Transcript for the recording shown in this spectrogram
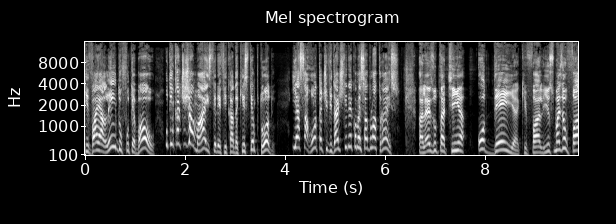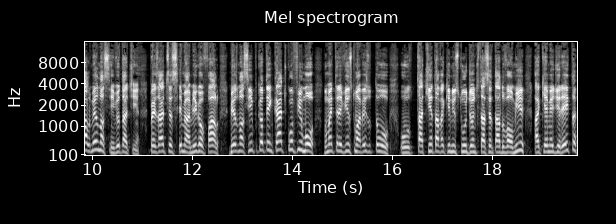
Que vai além do futebol, o Tencate jamais teria ficado aqui esse tempo todo. E essa rotatividade teria começado lá atrás. Aliás, o Tatinha odeia que fale isso, mas eu falo mesmo assim, viu, Tatinha? Apesar de você ser meu amigo, eu falo mesmo assim, porque o Tencate confirmou numa entrevista uma vez, o, o, o Tatinha estava aqui no estúdio onde está sentado o Valmir, aqui à minha direita,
